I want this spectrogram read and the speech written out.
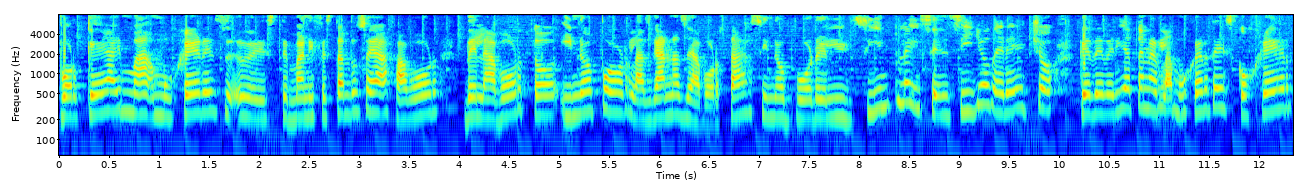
¿Por qué hay mujeres este, manifestándose a favor del aborto y no por las ganas de abortar, sino por el simple y sencillo derecho que debería tener la mujer de escoger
